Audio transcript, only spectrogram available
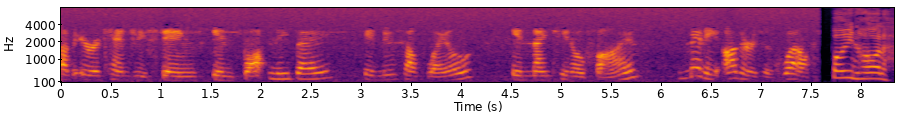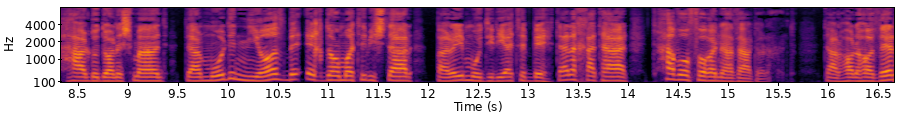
of irukandji stings in Botany Bay in New South Wales in 1905. با این حال هر دو دانشمند در مورد نیاز به اقدامات بیشتر برای مدیریت بهتر خطر توافق نظر دارند. در حال حاضر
